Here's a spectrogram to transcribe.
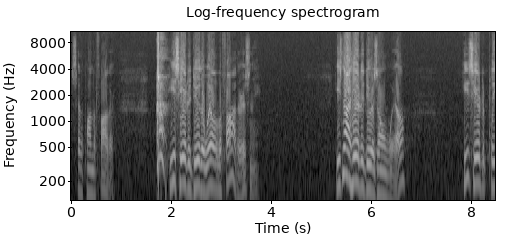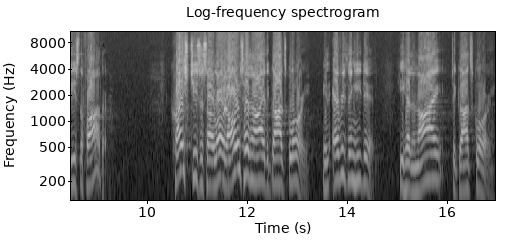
set upon the Father. he's here to do the will of the Father, isn't he? He's not here to do his own will. He's here to please the Father. Christ Jesus our Lord always had an eye to God's glory in everything he did. He had an eye to God's glory.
